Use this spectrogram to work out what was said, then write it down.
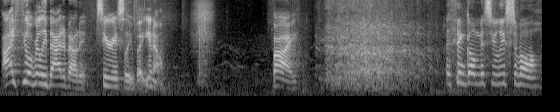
I feel really bad about it, seriously, but you know. Bye. I think I'll miss you least of all.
